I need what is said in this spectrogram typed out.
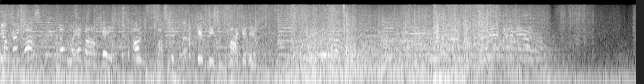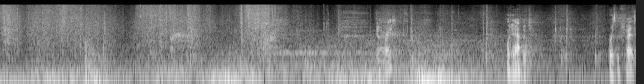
You okay, boss? No way am I okay. I'm busted. Get this back at him. You all right? What happened? Where's the Fed?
